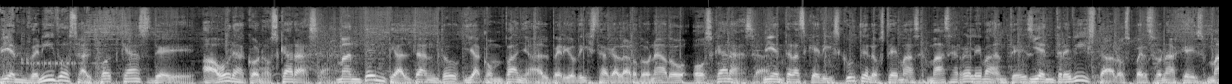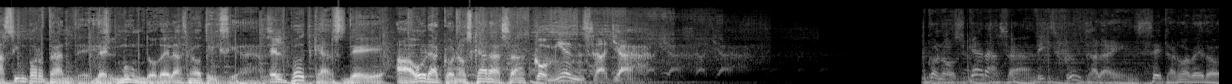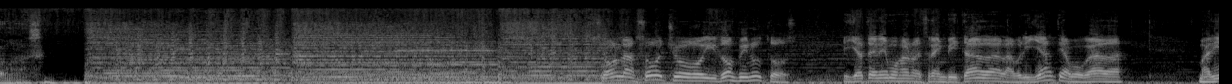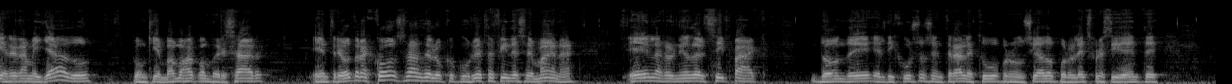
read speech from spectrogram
Bienvenidos al podcast de Ahora con Oscar Aza. Mantente al tanto y acompaña al periodista galardonado Oscar Aza mientras que discute los temas más relevantes y entrevista a los personajes más importantes del mundo de las noticias. El podcast de Ahora con Oscar Aza comienza ya. Con Oscar Aza, disfrútala en Z92. Son las 8 y 2 minutos y ya tenemos a nuestra invitada, la brillante abogada María Herrera Mellado, con quien vamos a conversar, entre otras cosas, de lo que ocurrió este fin de semana en la reunión del CIPAC, donde el discurso central estuvo pronunciado por el expresidente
